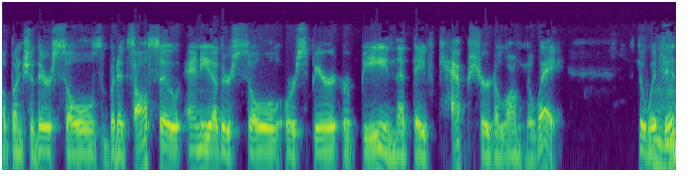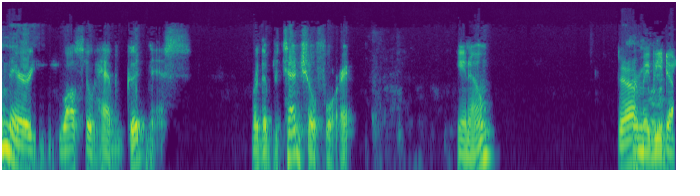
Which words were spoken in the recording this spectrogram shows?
a bunch of their souls, but it's also any other soul or spirit or being that they've captured along the way. So within Mhm. there, you also have goodness or the potential for it. You know, Yeah. or maybe you don't.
